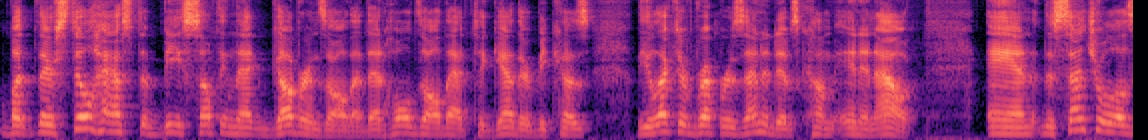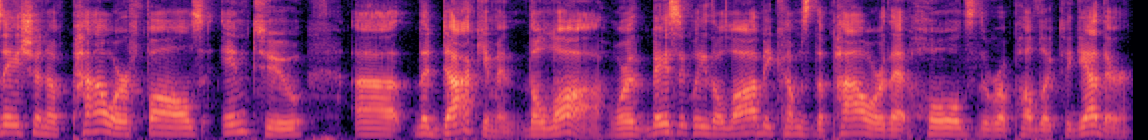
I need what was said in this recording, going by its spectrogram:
but there still has to be something that governs all that, that holds all that together, because the elected representatives come in and out, and the centralization of power falls into uh, the document, the law, where basically the law becomes the power that holds the republic together.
